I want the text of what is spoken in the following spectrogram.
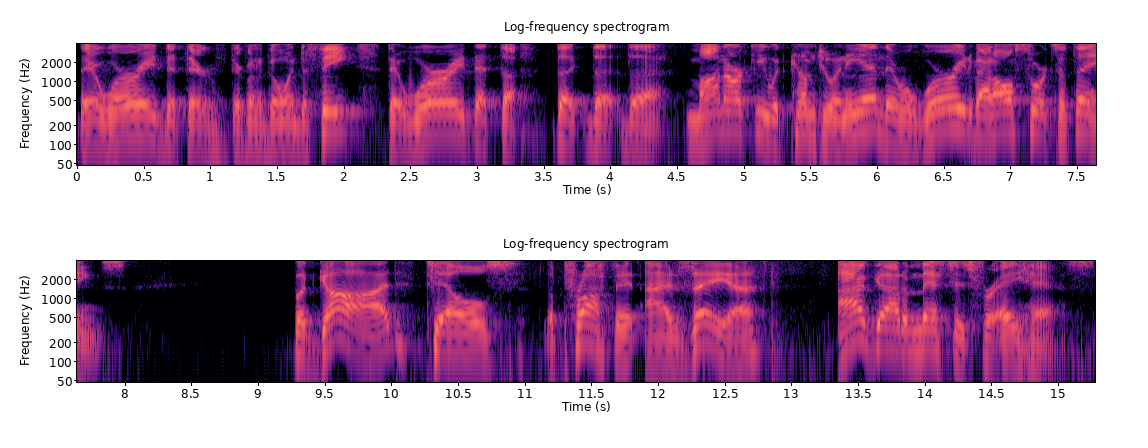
They're worried that they're, they're going to go in defeat. They're worried that the, the, the, the monarchy would come to an end. They were worried about all sorts of things. But God tells the prophet Isaiah, I've got a message for Ahaz.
